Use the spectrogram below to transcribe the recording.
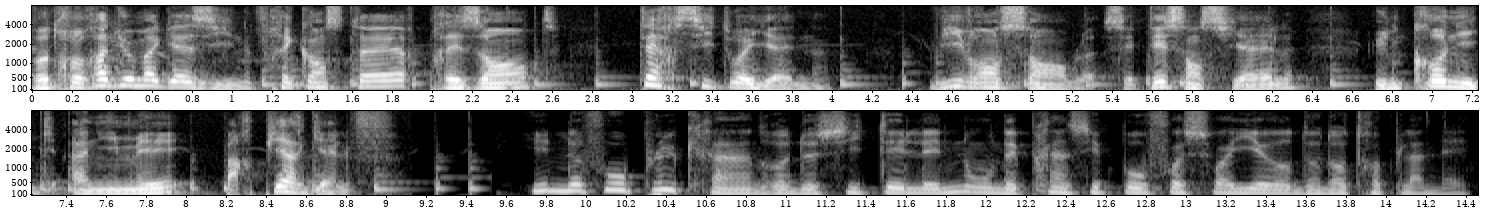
Votre radio-magazine Fréquence Terre présente Terre citoyenne. Vivre ensemble, c'est essentiel. Une chronique animée par Pierre Guelf. Il ne faut plus craindre de citer les noms des principaux fossoyeurs de notre planète,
